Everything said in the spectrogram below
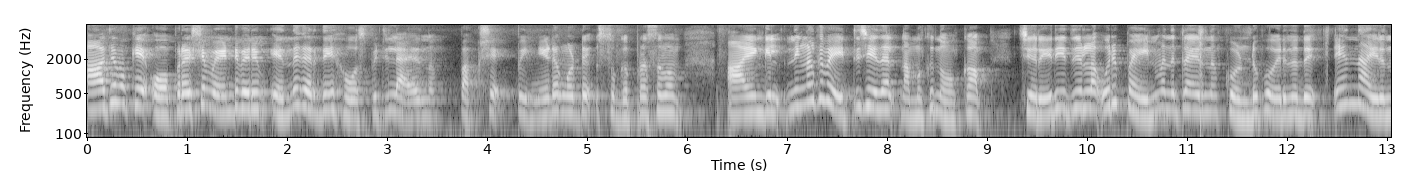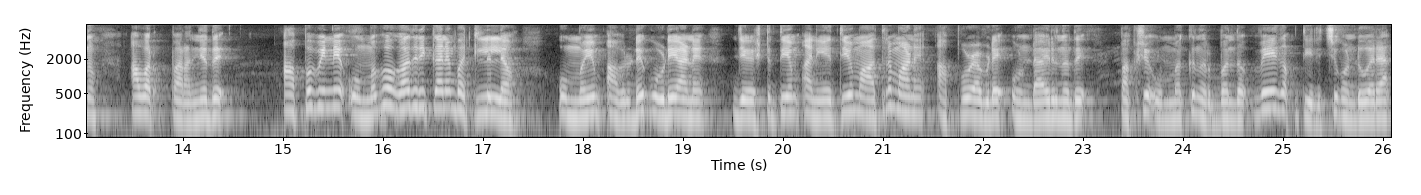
ആദ്യമൊക്കെ ഓപ്പറേഷൻ വേണ്ടിവരും എന്ന് കരുതി ഹോസ്പിറ്റലിലായിരുന്നു പക്ഷേ പിന്നീട് അങ്ങോട്ട് സുഖപ്രസവം. ആയെങ്കിൽ നിങ്ങൾക്ക് വെയിറ്റ് ചെയ്താൽ നമുക്ക് നോക്കാം. ചെറിയ രീതിയിലുള്ള ഒരു പെയിൻ വന്നിട്ടായിരുന്നു കൊണ്ടുപോയിരുന്നത് എന്നായിരുന്നു അവർ പറഞ്ഞത്. അപ്പോൾ പിന്നെ ഉമ്മ പോകാതിരിക്കാനും പറ്റില്ലല്ലോ. ഉമ്മയും അവരുടെ കൂടെയാണ്. ജ്യേഷ്ഠത്തെയും അനിയത്തിയും മാത്രമാണ് അപ്പോഴവിടെ ഉണ്ടായിരുന്നത്. പക്ഷെ ഉമ്മക്ക് നിർബന്ധം വേഗം തിരിച്ചു കൊണ്ടുവരാൻ.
